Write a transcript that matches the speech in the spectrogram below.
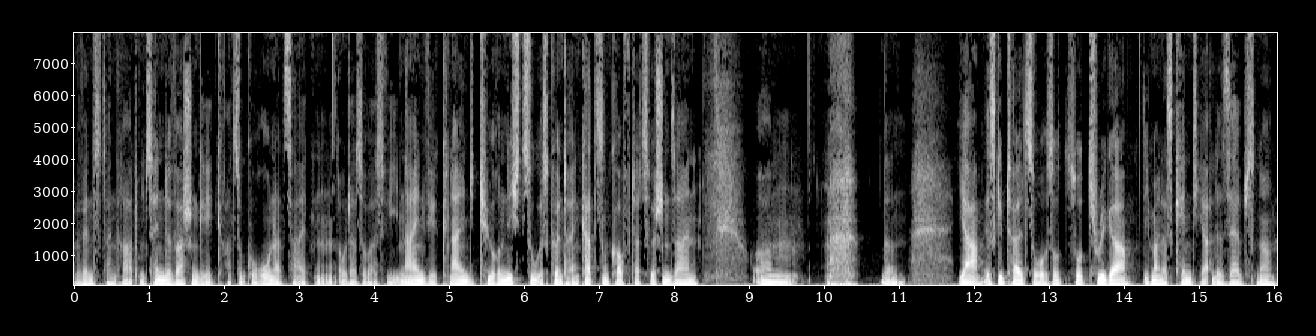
wenn es dann gerade ums Händewaschen geht, gerade zu Corona-Zeiten oder sowas wie, nein, wir knallen die Türen nicht zu, es könnte ein Katzenkopf dazwischen sein. Ähm, dann ja, es gibt halt so, so, so Trigger, ich meine, das kennt ihr alle selbst, ne?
